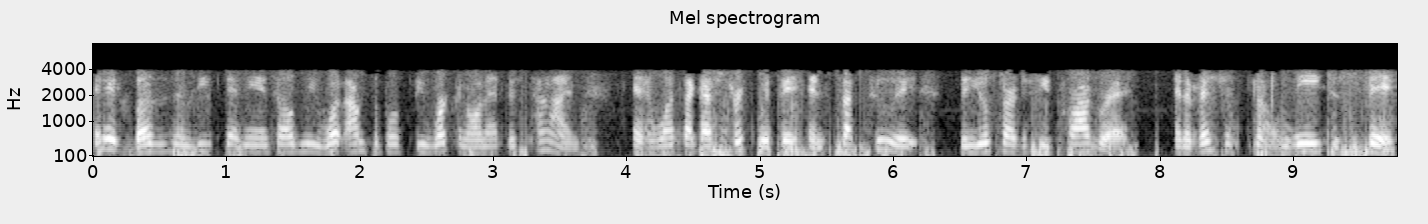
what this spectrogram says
and it buzzes and beeps at me and tells me what I'm supposed to be working on at this time. And once I got strict with it and stuck to it, then you'll start to see progress. And eventually, you don't need to sit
